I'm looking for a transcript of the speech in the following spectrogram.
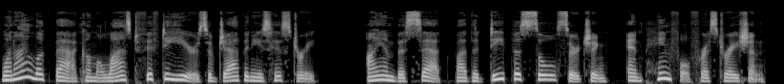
When I look back on the last 50 years of Japanese history, I am beset by the deepest soul searching and painful frustration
